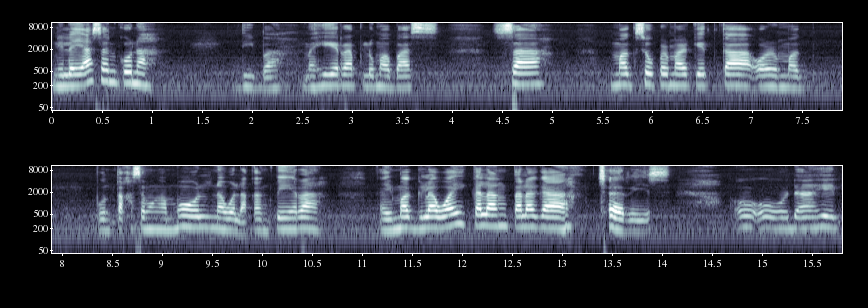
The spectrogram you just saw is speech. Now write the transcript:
nilayasan ko na. 'Di ba? Mahirap lumabas sa mag-supermarket ka or magpunta ka sa mga mall na wala kang pera. Ay maglaway ka lang talaga, Charis. Oo, dahil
